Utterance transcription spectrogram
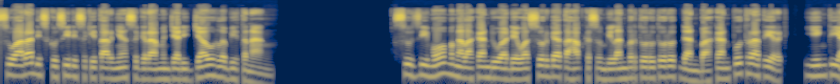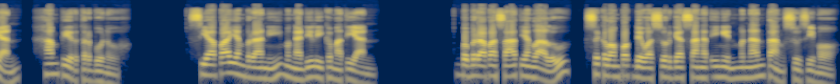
Suara diskusi di sekitarnya segera menjadi jauh lebih tenang. Suzimo mengalahkan dua dewa surga tahap ke-9 berturut-turut dan bahkan putra Tirk, Ying Tian, hampir terbunuh. Siapa yang berani mengadili kematian? Beberapa saat yang lalu, sekelompok dewa surga sangat ingin menantang Suzimo.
